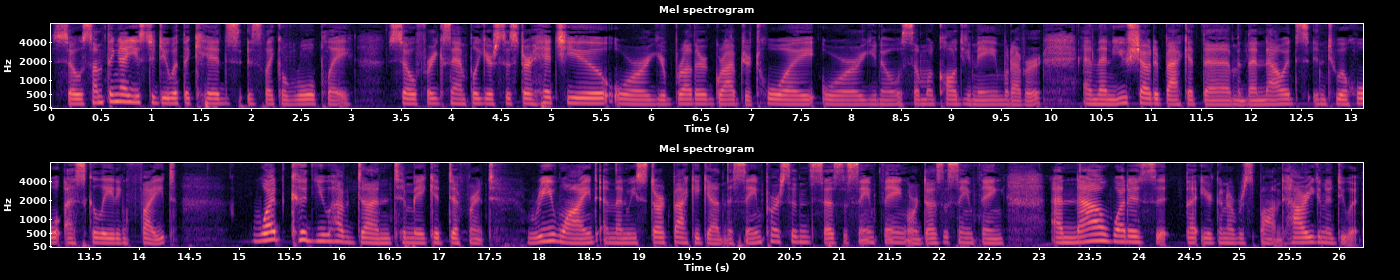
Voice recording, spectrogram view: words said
So, something I used to do with the kids is like a role play. So, for example, your sister hit you, or your brother grabbed your toy, or, you know, someone called your name, whatever, and then you shouted back at them, and then now it's into a whole escalating fight. What could you have done to make it different? Rewind, and then we start back again. The same person says the same thing or does the same thing. And now, what is it that you're going to respond? How are you going to do it?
